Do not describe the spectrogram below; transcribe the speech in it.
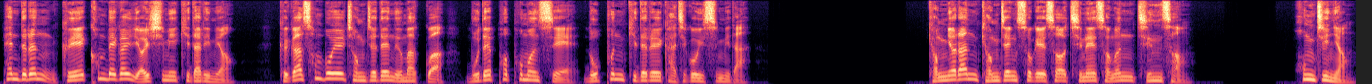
팬들은 그의 컴백을 열심히 기다리며 그가 선보일 정제된 음악과 무대 퍼포먼스에 높은 기대를 가지고 있습니다. 격렬한 경쟁 속에서 진혜성은 진성, 홍진영,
